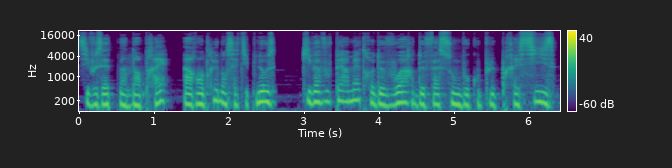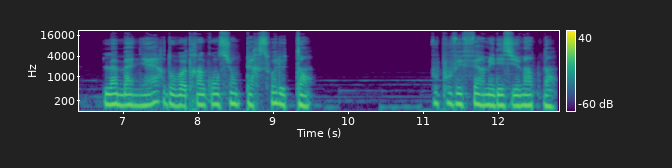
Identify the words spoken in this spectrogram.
Si vous êtes maintenant prêt à rentrer dans cette hypnose qui va vous permettre de voir de façon beaucoup plus précise la manière dont votre inconscient perçoit le temps, vous pouvez fermer les yeux maintenant.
